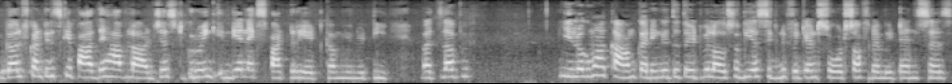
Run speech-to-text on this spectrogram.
गल्फ कंट्रीज़ के बाद they have largest growing Indian expatriate community मतलब ये लोग वहाँ काम करेंगे तो तो it will also be a significant source of remittances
